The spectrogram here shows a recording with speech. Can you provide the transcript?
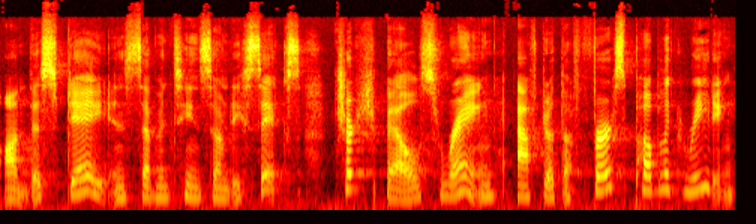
On this day in 1776, church bells rang after the first public reading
